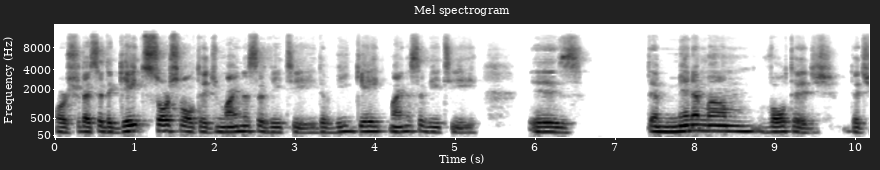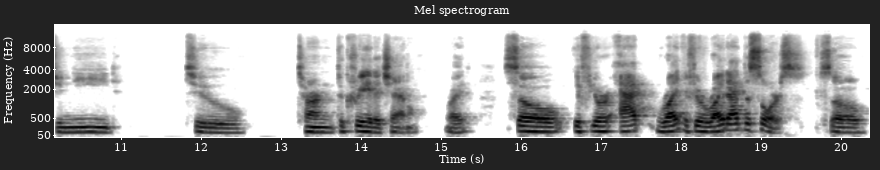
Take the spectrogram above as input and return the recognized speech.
or should I say the gate source voltage minus a VT, the V gate minus a VT is the minimum voltage that you need to turn to create a channel, right? So if you're at right, if you're right at the source, so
